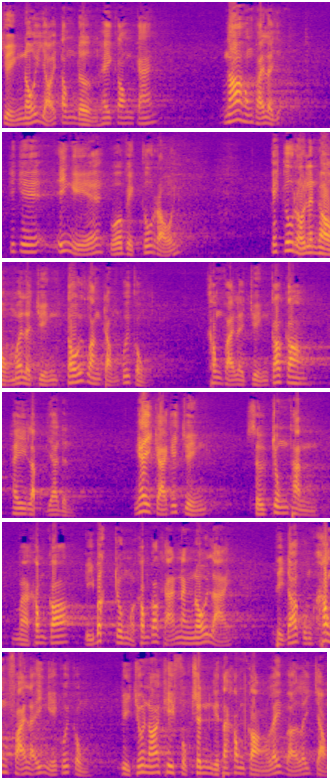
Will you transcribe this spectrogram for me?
chuyện nối dõi tông đường hay con cái nó không phải là cái, cái ý nghĩa của việc cứu rỗi. Cái cứu rỗi linh hồn mới là chuyện tối quan trọng cuối cùng. Không phải là chuyện có con hay lập gia đình. Ngay cả cái chuyện sự trung thành mà không có bị bất trung mà không có khả năng nối lại thì đó cũng không phải là ý nghĩa cuối cùng. Vì chúa nói khi phục sinh người ta không còn lấy vợ lấy chồng.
